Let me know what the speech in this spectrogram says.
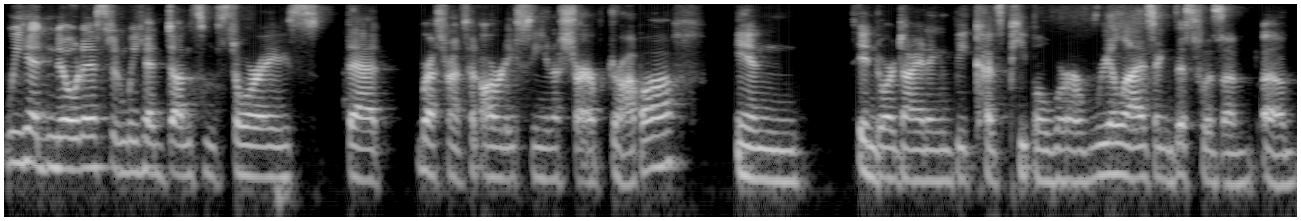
We had noticed and we had done some stories that restaurants had already seen a sharp drop off in indoor dining because people were realizing this was a, a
